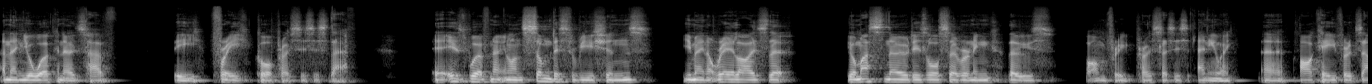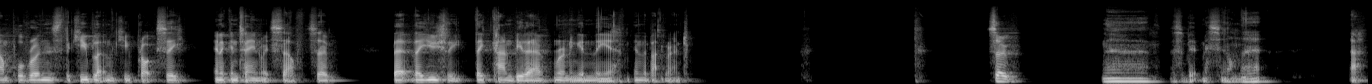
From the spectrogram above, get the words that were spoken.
And then your worker nodes have the free core processes there. It is worth noting on some distributions, you may not realize that your master node is also running those bottom three processes anyway. Uh, RKE, for example, runs the kubelet and the kube proxy in a container itself. So they usually they can be there running in the uh, in the background. So uh, there's a bit missing on there. Ah,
